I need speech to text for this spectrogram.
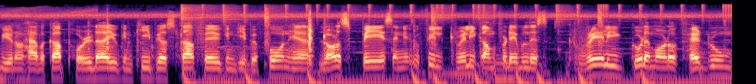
you know, have a cup holder. You can keep your stuff here. You can keep your phone here. A lot of space and you feel really comfortable. There's really good amount of headroom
